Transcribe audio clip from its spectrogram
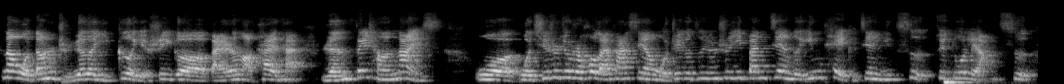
那我当时只约了一个，也是一个白人老太太，人非常的 nice。我我其实就是后来发现，我这个咨询师一般见个 intake 见一次，最多两次，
